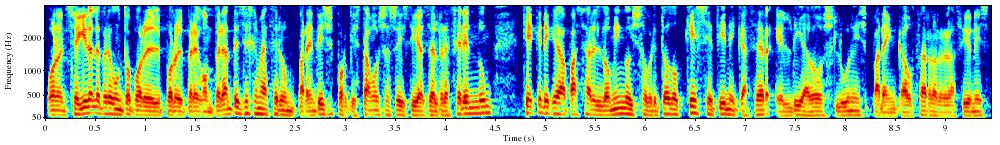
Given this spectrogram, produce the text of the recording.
Bueno, enseguida le pregunto por el, por el pregón, pero antes déjeme hacer un paréntesis porque estamos a seis días del referéndum. ¿Qué cree que va a pasar el domingo y sobre todo qué se tiene que hacer el día 2, lunes, para encauzar las relaciones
